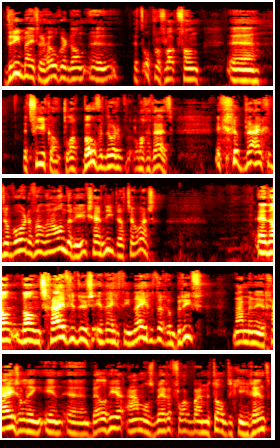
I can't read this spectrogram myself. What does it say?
drie meter hoger dan uh, het oppervlak van uh, het vierkant. Boven het dorp lag het uit. Ik gebruik de woorden van een ander ik zeg niet dat zo was. En dan, dan schrijf je dus in 1990 een brief naar meneer Gijzeling in uh, België, Amelsberg, vlakbij mijn tantetje in Gent.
